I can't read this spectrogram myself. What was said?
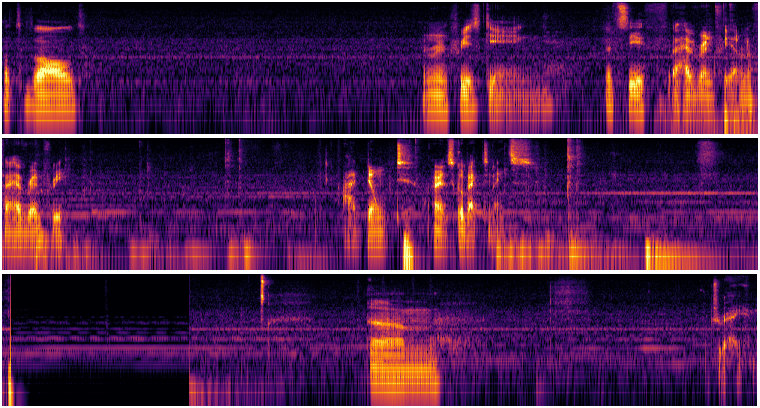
Altevald. And Renfri's gang. Let's see if I have Renfri. I don't know if I have Renfri. I don't. Alright, let's go back to Knights. Um, dragon.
